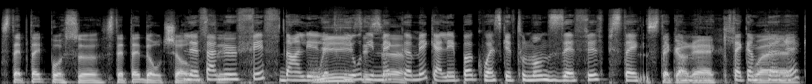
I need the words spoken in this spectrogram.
c'était peut-être pas ça, c'était peut-être d'autres choses. Le fameux fif dans les, le trio des ça. mecs comiques à l'époque où est-ce que tout le monde disait fif puis c'était C'était correct. C'était comme Ouais. correct.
